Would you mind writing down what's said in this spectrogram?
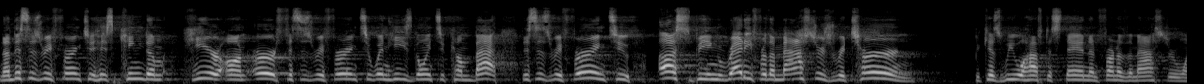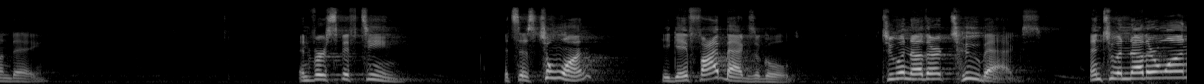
Now, this is referring to his kingdom here on earth. This is referring to when he's going to come back. This is referring to us being ready for the master's return because we will have to stand in front of the master one day. In verse 15, it says, To one, he gave five bags of gold, to another, two bags, and to another one,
